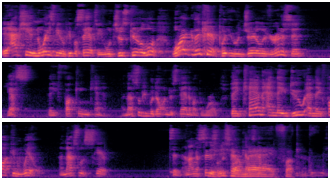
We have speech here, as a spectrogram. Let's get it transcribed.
It actually annoys me when people say that to me. Well, just get a lawyer. Why? They can't put you in jail if you're innocent. Yes, they fucking can. And that's what people don't understand about the world. They can and they do and they fucking will. And that's what's scary. And I'm gonna say this yeah, on this podcast. mad fucking good.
